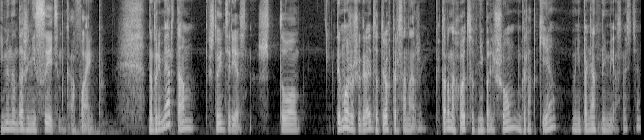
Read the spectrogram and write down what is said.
именно даже не сеттинг, а вайб. Например, там, что интересно, что ты можешь играть за трех персонажей, которые находятся в небольшом городке, в непонятной местности.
